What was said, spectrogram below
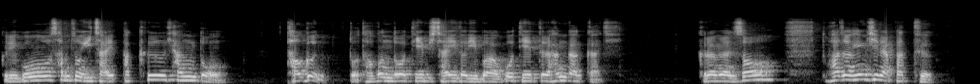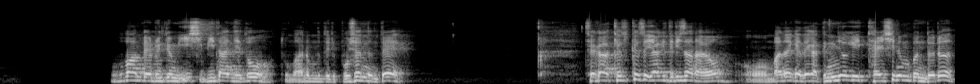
그리고 삼성 2차 아이파크, 향동, 덕은, 또 덕은도 DMC 자이더 리브하고 디에트르 한강까지. 그러면서 또 화정 행신 아파트, 호반 베르디움 22단지도 또 많은 분들이 보셨는데, 제가 계속해서 이야기 드리잖아요. 어, 만약에 내가 능력이 되시는 분들은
